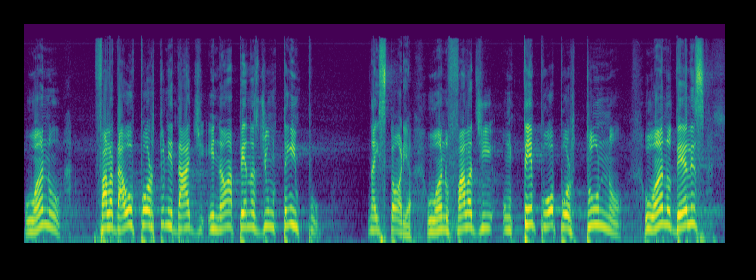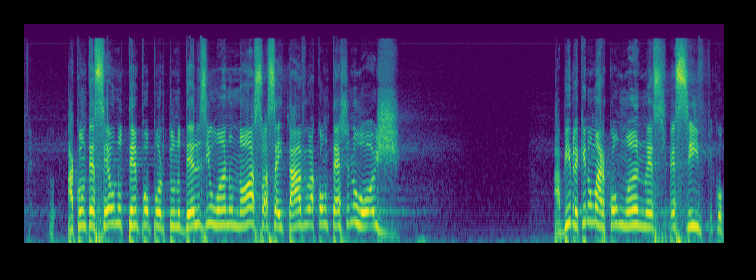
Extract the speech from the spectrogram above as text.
O ano fala da oportunidade e não apenas de um tempo na história. O ano fala de um tempo oportuno. O ano deles aconteceu no tempo oportuno deles e o ano nosso aceitável acontece no hoje. A Bíblia aqui não marcou um ano específico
